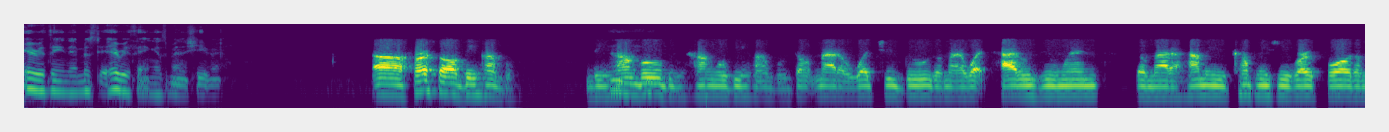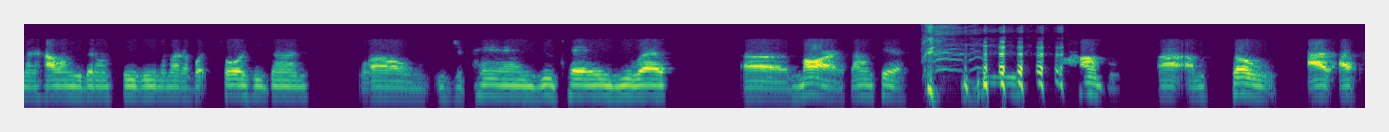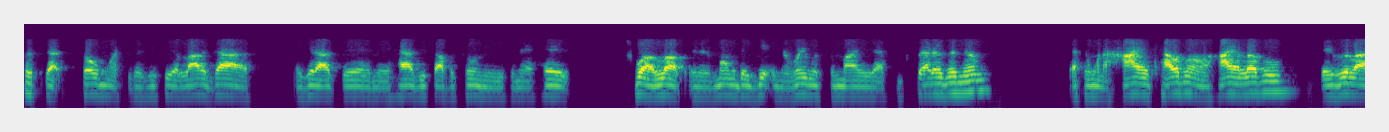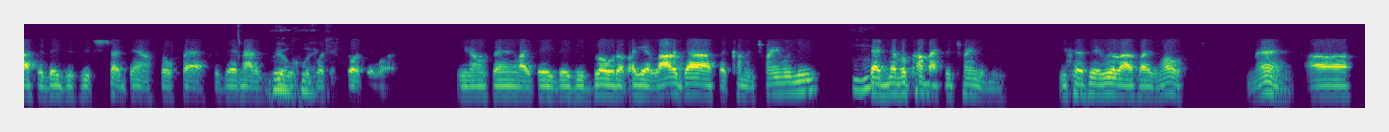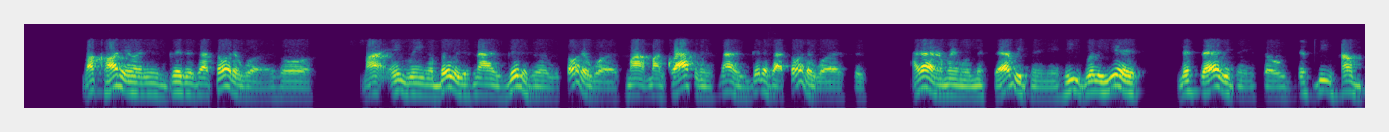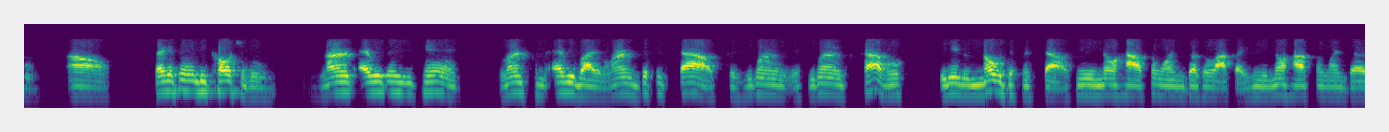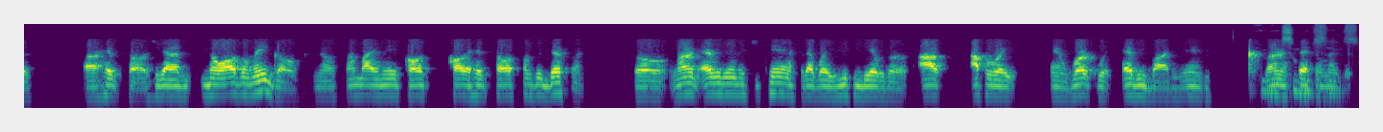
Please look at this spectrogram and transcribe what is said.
everything that Mister Everything has been achieving? Uh, first off, be humble. Be mm-hmm. humble. Be humble. Be humble. Don't matter what you do. No matter what titles you win. No matter how many companies you work for. No matter how long you've been on TV. No matter what tours you've done. Um, Japan, UK, US, uh, Mars. I don't care. humble. Uh, I'm so I, I push that so much because you see a lot of guys they get out there and they have these opportunities and their heads swell up, and the moment they get in the ring with somebody that's better than them, that's on a higher caliber, on a higher level, they realize that they just get shut down so fast that they're not as Real good as what they thought they were. You know what I'm saying? Like they they get blowed up. I get a lot of guys that come and train with me mm-hmm. that never come back to train with me because they realized like, oh man, uh, my cardio ain't as good as I thought it was, or my in-ring ability is not as good as I thought it was. My my grappling is not as good as I thought it was because I got in a ring with Mr. Everything, and he really is Mr. Everything. So just be humble. Um, second thing, be coachable. Learn everything you can. Learn from everybody. Learn different styles because you're gonna if you're gonna travel, you need to know different styles. You need to know how someone does a lock. You need to know how someone does uh, hip toss. You gotta know all the lingo. You know, somebody may call call a hip toss something different. So learn everything that you can, so that way you can be able to op- operate and work with everybody and learn a second language.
